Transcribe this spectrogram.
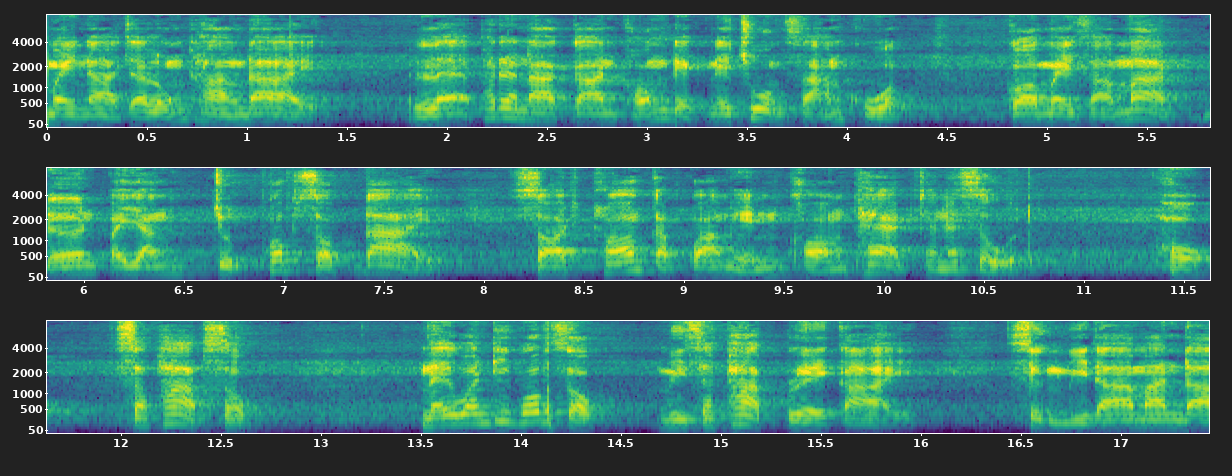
ไม่น่าจะหลงทางได้ และพัฒนาการของเด็กในช่วงสามขวบ ก็ไม่สามารถเดินไปยังจุดพบศพได้ สอดคล้องกับความเห็นของแพทย์ชนสูตร 6. สภาพศพ ในวันที่พบศพมีสภาพเปลือยกาย ซึ่งบิดามารดา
